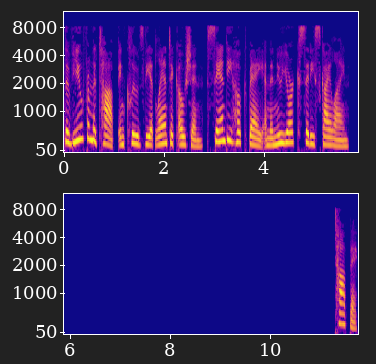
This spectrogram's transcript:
The view from the top includes the Atlantic Ocean, Sandy Hook Bay and the New York City skyline. Topic.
